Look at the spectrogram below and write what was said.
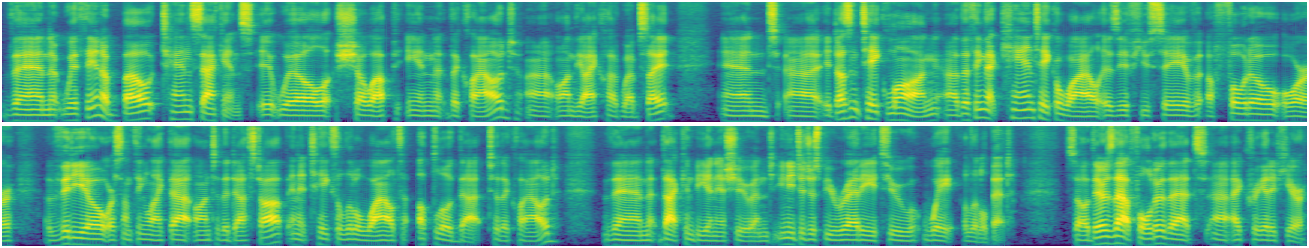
then within about 10 seconds, it will show up in the cloud uh, on the iCloud website. And uh, it doesn't take long. Uh, the thing that can take a while is if you save a photo or a video or something like that onto the desktop, and it takes a little while to upload that to the cloud then that can be an issue and you need to just be ready to wait a little bit. So there's that folder that uh, I created here.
